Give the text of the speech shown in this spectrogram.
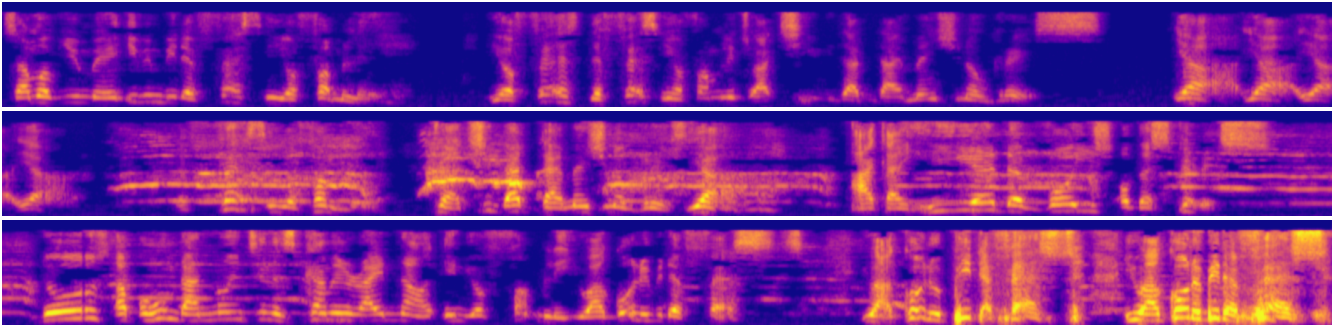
Some of you may even be the first in your family. Your first, the first in your family to achieve that dimension of grace. Yeah, yeah, yeah, yeah. The first in your family to achieve that dimension of grace. Yeah. I can hear the voice of the spirits. Those upon whom the anointing is coming right now in your family, you are going to be the first. You are going to be the first. You are going to be the first.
